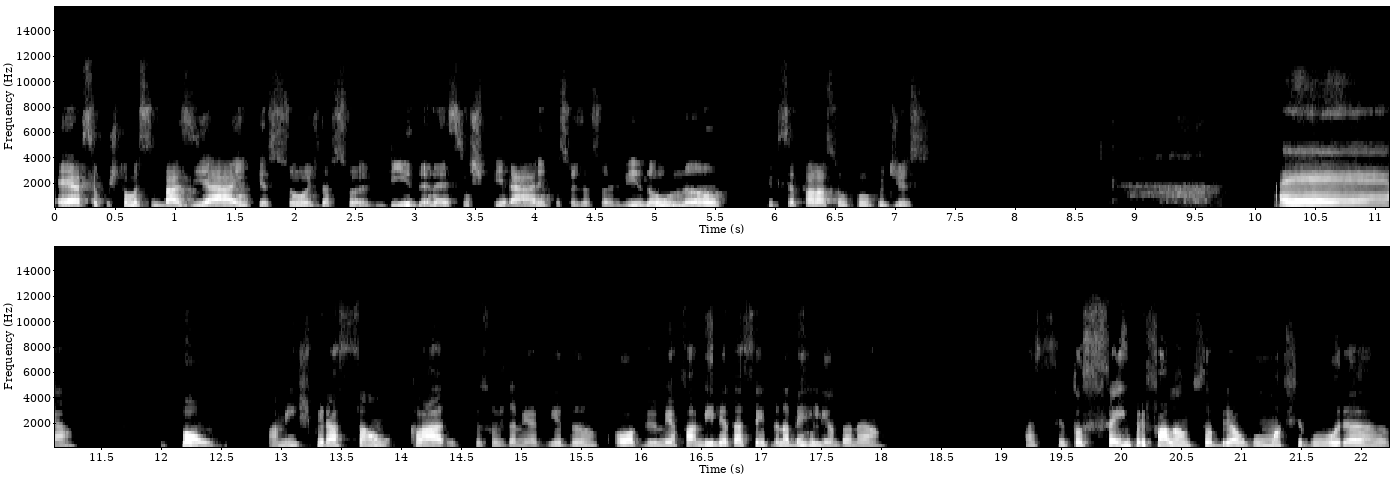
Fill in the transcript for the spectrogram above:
É, você costuma se basear em pessoas da sua vida, né, se inspirar em pessoas da sua vida ou não? Queria que você falasse um pouco disso. É... Bom, a minha inspiração, claro, de pessoas da minha vida, óbvio, minha família está sempre na berlinda, né? Assim, tô sempre falando sobre alguma figura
